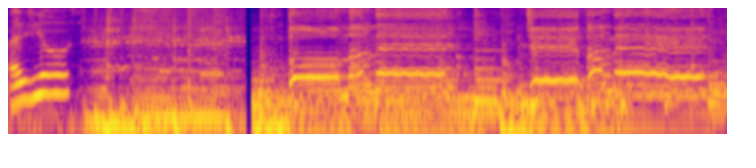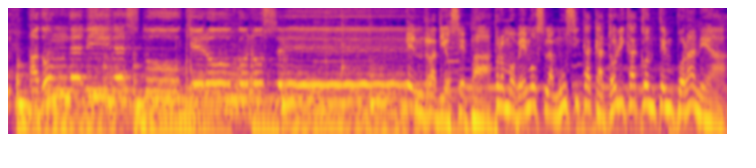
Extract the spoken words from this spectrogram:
Adiós. Tómame, llévame a donde vives tú, quiero conocer. En Radio Cepa promovemos la música católica contemporánea.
